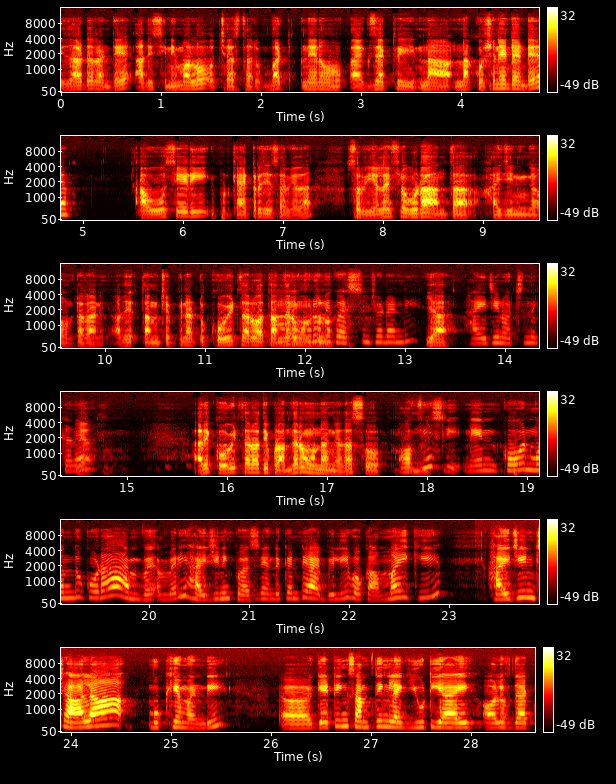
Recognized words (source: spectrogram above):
డిజార్డర్ అంటే అది సినిమాలో చేస్తారు బట్ నేను ఎగ్జాక్ట్లీ నా నా క్వశ్చన్ ఏంటంటే ఆ ఓసిడి ఇప్పుడు క్యారెక్టర్ చేశారు కదా సో రియల్ లైఫ్లో కూడా అంత హైజీనిక్గా ఉంటారా అని. అదే తను చెప్పినట్టు కోవిడ్ తర్వాత అందరం ఉంటున్నాం. క్వశ్చన్ చూడండి. యా హైజీన్ వచ్చింది కదా. అదే కోవిడ్ తర్వాత ఇప్పుడు అందరం ఉన్నాం కదా సో ఆబ్వియస్లీ నేను కోవిడ్ ముందు కూడా ఐఎమ్ వెరీ హైజీనిక్ పర్సన్ ఎందుకంటే ఐ బిలీవ్ ఒక అమ్మాయికి హైజీన్ చాలా ముఖ్యమండి. Getting something like UTI all of that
